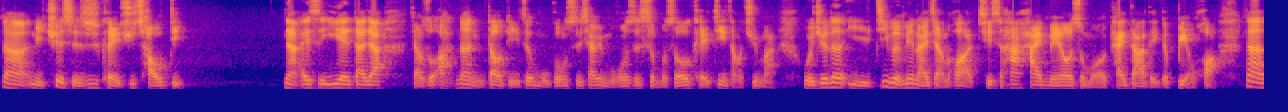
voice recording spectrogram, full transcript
那你确实是可以去抄底。那 SEA 大家讲说啊，那你到底这个母公司下面母公司什么时候可以进场去买？我觉得以基本面来讲的话，其实它还没有什么太大的一个变化。那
